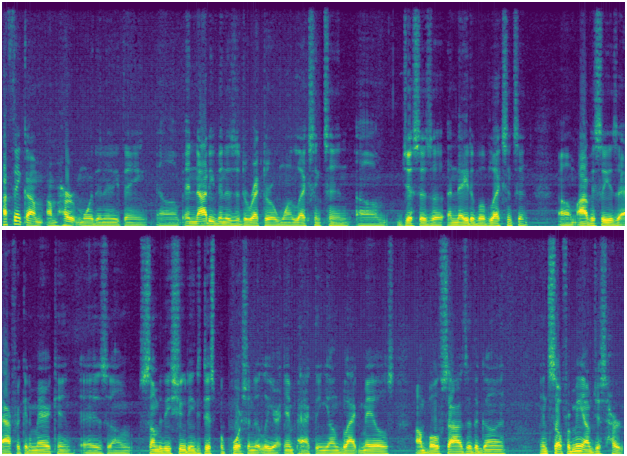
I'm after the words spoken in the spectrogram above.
I think I'm, I'm hurt more than anything, um, and not even as a director of One Lexington, um, just as a, a, native of Lexington. Um, obviously, as an African American, as um, some of these shootings disproportionately are impacting young black males on both sides of the gun. And so for me, I'm just hurt,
